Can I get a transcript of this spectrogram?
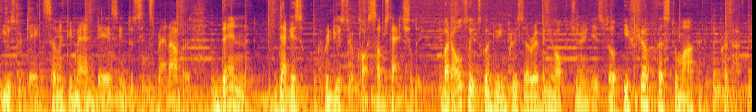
used to take 70 man days into 6 man hours, then that is reduce your cost substantially. But also it's going to increase your revenue opportunities. So if you're first to market with a product,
